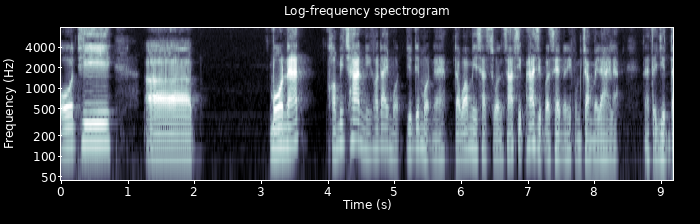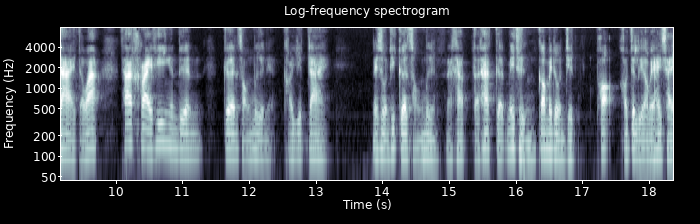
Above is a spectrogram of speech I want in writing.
OT อ่า โบนัสคอมมิชชั่นนี้เขาได้หมดยึดได้หมดนะ แต่ว่ามีสัดส่วน 30-50%อันนี้ผมจำไม่ได้แล้วนะแต่ยึดได้ แต่ว่าถ้าใครที่เงินเดือนเกิน 20,000เนี่ยเขายึดได้ ในส่วนที่เกิน 20,000นะครับ แต่ถ้าเกิดไม่ถึงก็ไม่โดนยึด เพราะเขาจะเหลือไว้ให้ใช้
